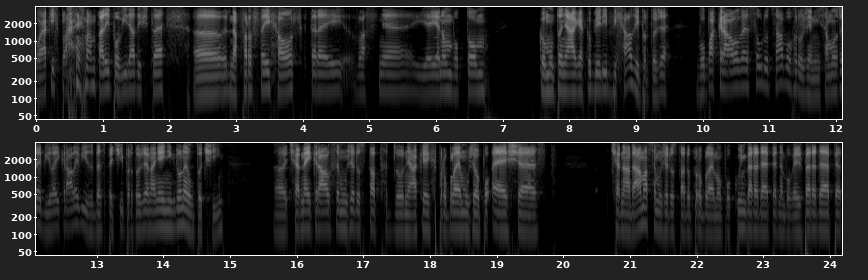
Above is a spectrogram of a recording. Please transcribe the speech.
o jakých plánech mám tady povídat, když to je uh, naprostý chaos, který vlastně je jenom o tom, komu to nějak jakoby líp vychází, protože oba králové jsou docela ohrožený. Samozřejmě Bílej král je víc bezpečí, protože na něj nikdo neutočí. Uh, Černý král se může dostat do nějakých problémů, že po E6. Černá dáma se může dostat do problému po kuň bere D5 nebo věž bere D5.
